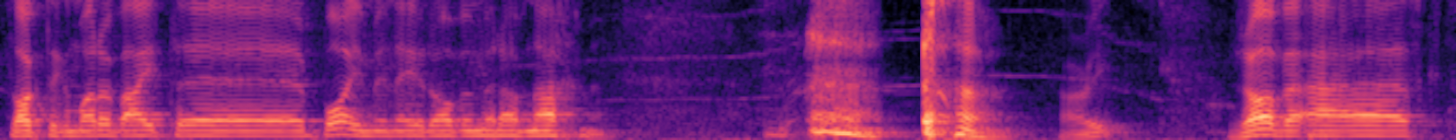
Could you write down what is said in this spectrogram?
Sagt die Gemara weiter, boy, minei mir Rav Nachman. Sorry. Rave asked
